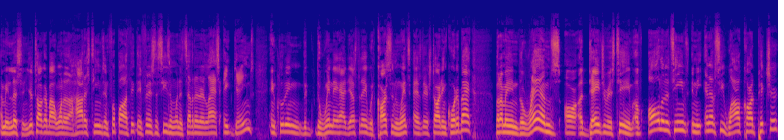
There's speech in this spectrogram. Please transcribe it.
I mean, listen, you're talking about one of the hottest teams in football. I think they finished the season winning seven of their last eight games, including the, the win they had yesterday with Carson Wentz as their starting quarterback. But I mean, the Rams are a dangerous team. Of all of the teams in the NFC wild card picture,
